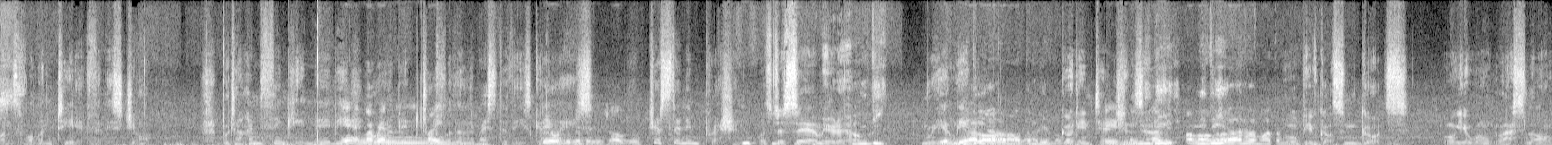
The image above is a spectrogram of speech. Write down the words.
one's volunteered for this job. But I'm thinking maybe Yeah, I you're mean, a bit tougher nine- than the rest of these டே வந்து guys. கேட்டது job Just an impression. Let's just say I'm here to help. எப்படி Really? வேலை யாரை வராம மாத்த முடியும்? Good ஏய், intentions, nice huh? ஆ இது யாரை மாத்த முடியும் Hope you've got some guts, or you won't last long.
